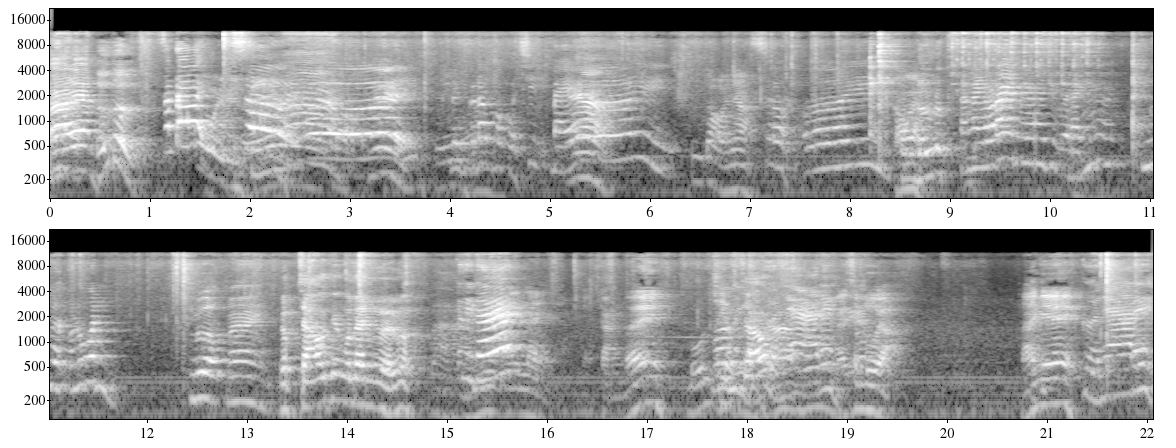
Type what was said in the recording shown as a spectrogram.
ba đen tứ tử sắp trời ơi. Đừng có động vào của chị bé Nha. ơi. Đỏ nha. Trời ơi. Không đứng được. Thằng này nó đen nha, chị phải đánh ngược luôn. Ngược này. Gập cháo thì còn lên người đúng không? Cái gì thế? càng đây. Bốn triệu cháu. cửa nhà đi. Đấy xâm đôi à? Đấy đi cửa nhà đi.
